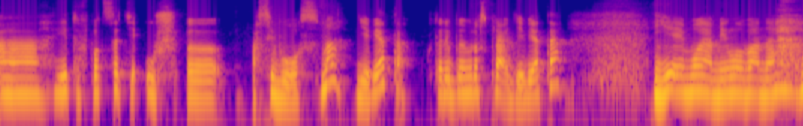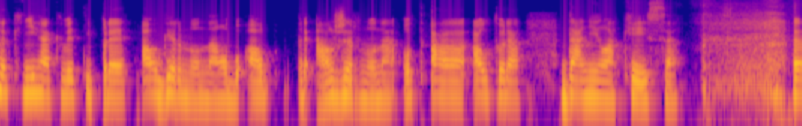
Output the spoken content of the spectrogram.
a je to v podstate už e, asi 8, 9, ktorej budem rozprávať 9, je moja milovaná kniha Kvety pre Algernona, alebo Al, pre Algernona od a, autora Daniela Kejsa. E,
